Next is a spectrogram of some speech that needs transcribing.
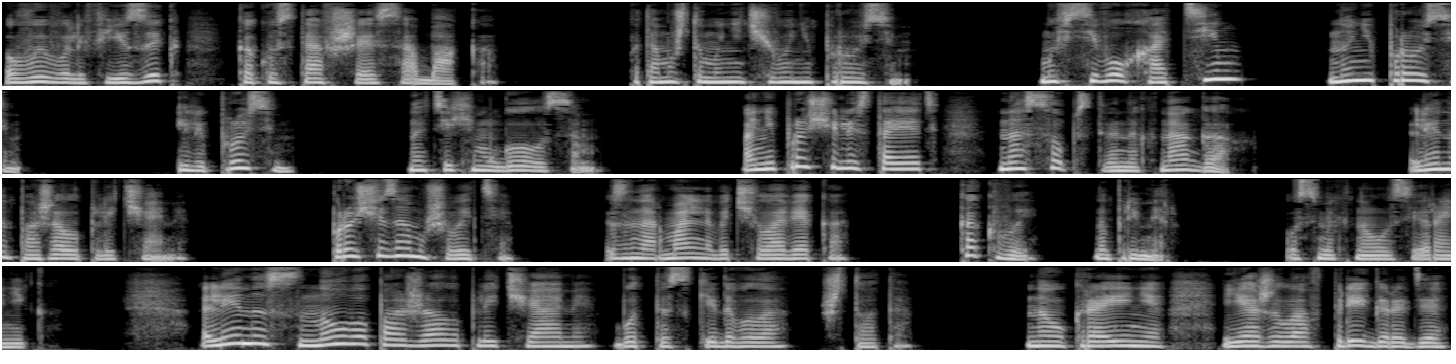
вывалив язык, как уставшая собака. «Потому что мы ничего не просим. Мы всего хотим, но не просим. Или просим, но тихим голосом. А не проще ли стоять на собственных ногах?» Лена пожала плечами. «Проще замуж выйти. За нормального человека. Как вы, например» усмехнулась Вероника. Лена снова пожала плечами, будто скидывала что-то. На Украине я жила в пригороде,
